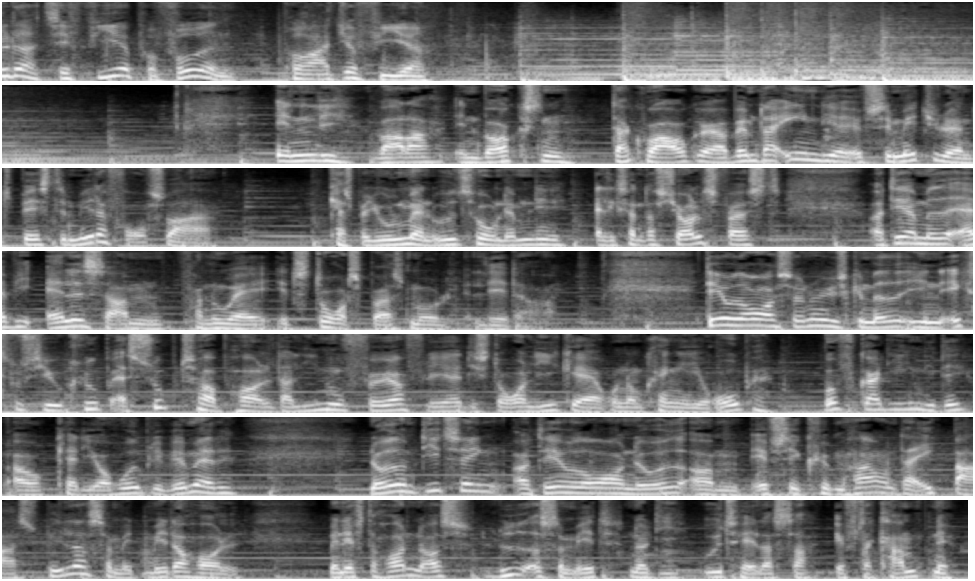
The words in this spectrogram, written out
lytter til 4 på foden på Radio 4. Endelig var der en voksen, der kunne afgøre, hvem der egentlig er FC Midtjyllands bedste midterforsvarer. Kasper Julemand udtog nemlig Alexander Scholz først, og dermed er vi alle sammen fra nu af et stort spørgsmål lettere. Derudover er Sønderjyske med i en eksklusiv klub af subtophold, der lige nu fører flere af de store ligaer rundt omkring i Europa. Hvorfor gør de egentlig det, og kan de overhovedet blive ved med det? Noget om de ting, og derudover noget om FC København, der ikke bare spiller som et midterhold, men efterhånden også lyder som et, når de udtaler sig efter kampene.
